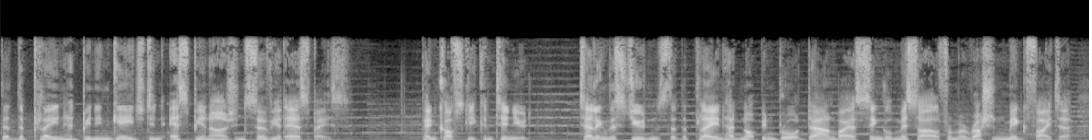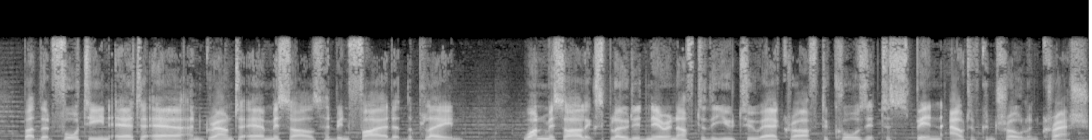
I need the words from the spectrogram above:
that the plane had been engaged in espionage in Soviet airspace. Penkovsky continued, telling the students that the plane had not been brought down by a single missile from a Russian MiG fighter, but that 14 air-to-air and ground-to-air missiles had been fired at the plane. One missile exploded near enough to the U-2 aircraft to cause it to spin out of control and crash.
